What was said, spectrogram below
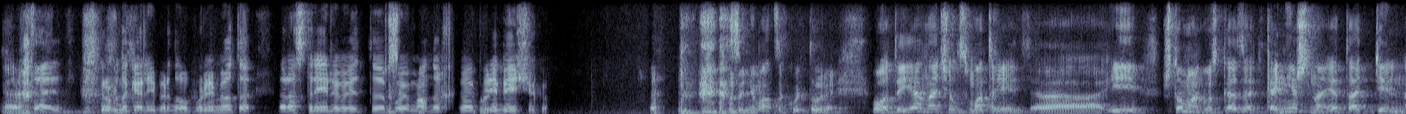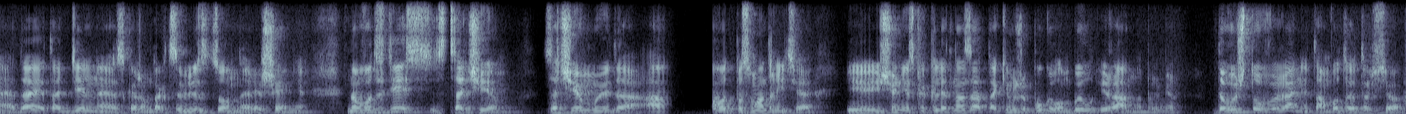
да, из крупнокалиберного пулемета расстреливает э, пойманных э, перебежчиков. заниматься культурой. Вот, и я начал смотреть. Э, и что могу сказать? Конечно, это отдельное, да, это отдельное, скажем так, цивилизационное решение. Но вот здесь зачем? Зачем мы, да? А, а вот посмотрите, и еще несколько лет назад таким же пугалом был Иран, например. Да вы что в Иране там вот это все?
